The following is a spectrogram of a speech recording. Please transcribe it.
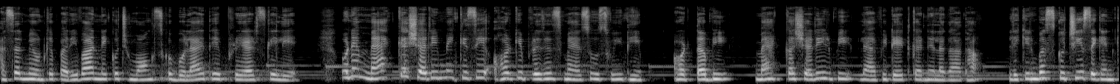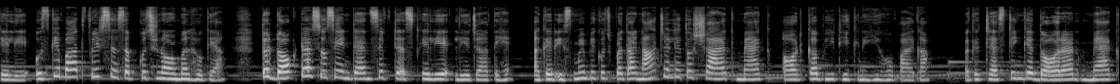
असल में उनके परिवार ने कुछ मॉन्क्स को बुलाए थे प्रेयर्स के लिए। उन्हें मैक के शरीर में किसी और की प्रेजेंस महसूस हुई थी, और तभी मैक का शरीर भी लेविटेट करने लगा था। लेकिन बस कुछ ही सेकंड के लिए। उसके बाद फिर से सब कुछ नॉर्मल हो गया। तो डॉक्टर्स उसे इंटेंसिव टेस्ट के लिए ले जाते हैं। अगर इसमें भी कुछ पता ना चले तो शायद मैक और कभी ठीक नहीं हो पाएगा। अगर टेस्टिंग के दौरान मैक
